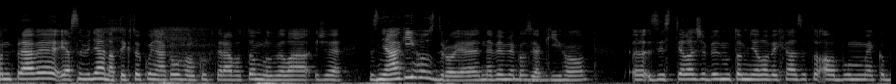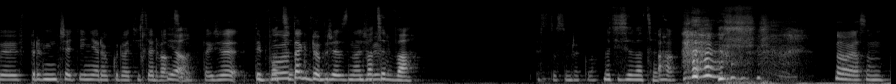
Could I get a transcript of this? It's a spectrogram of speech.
On právě, já jsem viděla na TikToku nějakou holku, která o tom mluvila, že z nějakého zdroje, nevím jako z Mhm. jakého, eh, zjistila, že by mu to mělo vycházet to album jakoby v první třetině roku 2020. Jo. Takže typuju 20 tak do března, že by... 22. To jsem řekla. 2020. Aha. no, já jsem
